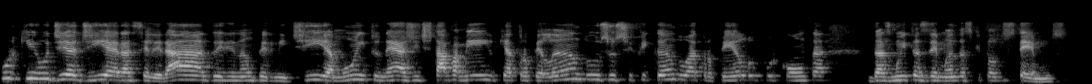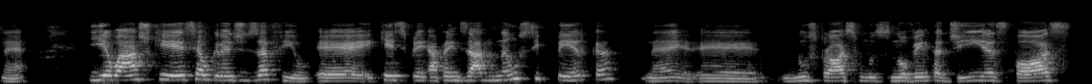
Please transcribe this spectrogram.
porque o dia a dia era acelerado, ele não permitia muito, né? A gente estava meio que atropelando, justificando o atropelo por conta das muitas demandas que todos temos, né? E eu acho que esse é o grande desafio, é que esse aprendizado não se perca né, é, nos próximos 90 dias pós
